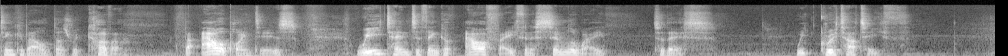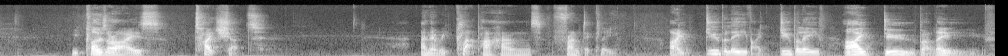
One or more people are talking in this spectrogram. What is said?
Tinkerbell does recover. But our point is, we tend to think of our faith in a similar way to this. We grit our teeth. We close our eyes tight shut. And then we clap our hands frantically. I do believe, I do believe, I do believe.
